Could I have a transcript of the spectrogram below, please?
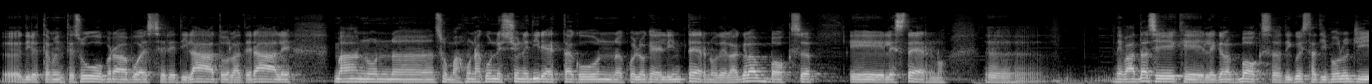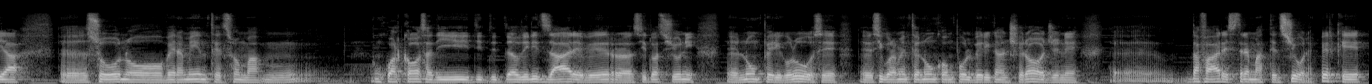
eh, direttamente sopra, può essere di lato, laterale, ma non eh, insomma una connessione diretta con quello che è l'interno della glove box e l'esterno. Eh, ne va da sé che le glove box di questa tipologia eh, sono veramente insomma mh, un qualcosa di, di, da utilizzare per situazioni eh, non pericolose, eh, sicuramente non con polveri cancerogene, eh, da fare estrema attenzione perché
